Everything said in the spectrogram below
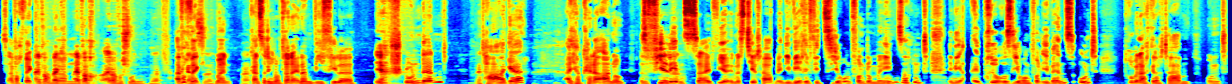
Ist einfach weg. Einfach weg. Ähm, einfach, einfach verschwunden. Ne? Einfach ganze, weg. Ich meine, ja. kannst du dich noch dran erinnern, wie viele ja. Stunden, Tage, ich habe keine Ahnung, also viel Lebenszeit wir investiert haben in die Verifizierung von Domains und in die Priorisierung von Events und drüber nachgedacht haben und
